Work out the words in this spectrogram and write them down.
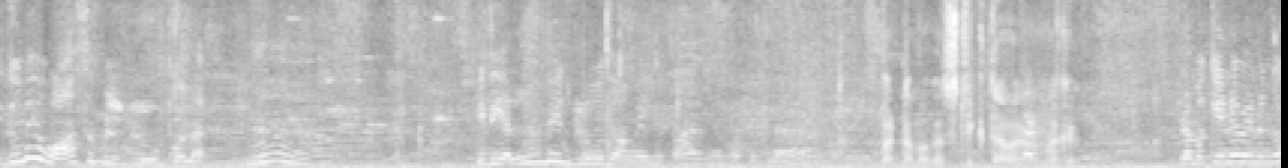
இதுவுமே வாசபிள் க்ளூ போல். இது எல்லாமே க்ளூ தாங்க இங்கே பாருங்கள் பக்கத்தில். பட் நமக்கு ஸ்டிக் தான் வேணும் நம்மளுக்கு நமக்கு என்ன வேணுங்க?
